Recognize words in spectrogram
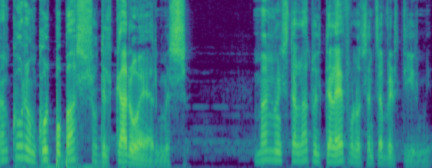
Ancora un colpo basso del caro Hermes. M'hanno installato il telefono senza avvertirmi.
